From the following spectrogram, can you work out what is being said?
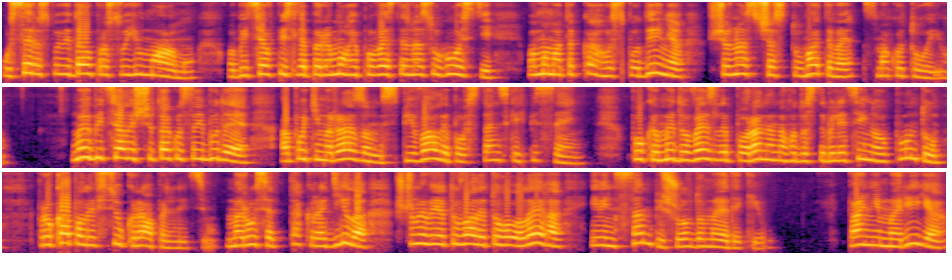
Усе розповідав про свою маму, обіцяв після перемоги повезти нас у гості, бо мама така господиня, що нас частуватиме смакотою. Ми обіцяли, що так усе й буде, а потім разом співали повстанських пісень. Поки ми довезли пораненого до стабіляційного пункту, прокапали всю крапельницю. Маруся так раділа, що ми врятували того Олега, і він сам пішов до медиків. Пані Марія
